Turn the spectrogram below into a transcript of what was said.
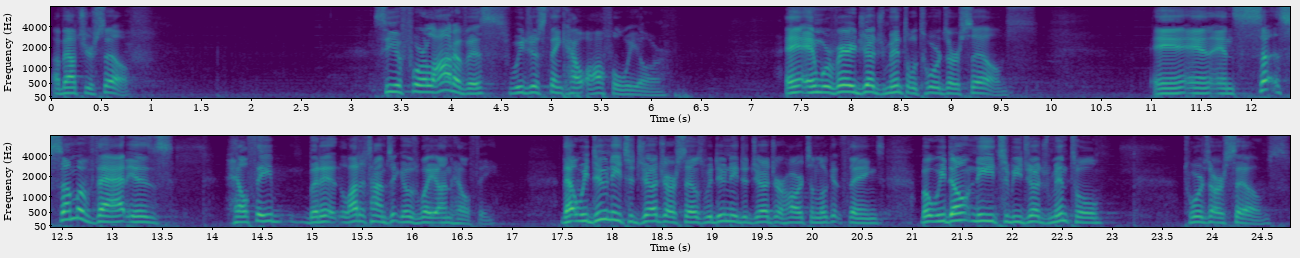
about yourself? See, for a lot of us, we just think how awful we are. And, and we're very judgmental towards ourselves. And, and, and so, some of that is healthy, but it, a lot of times it goes way unhealthy. That we do need to judge ourselves, we do need to judge our hearts and look at things, but we don't need to be judgmental towards ourselves.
